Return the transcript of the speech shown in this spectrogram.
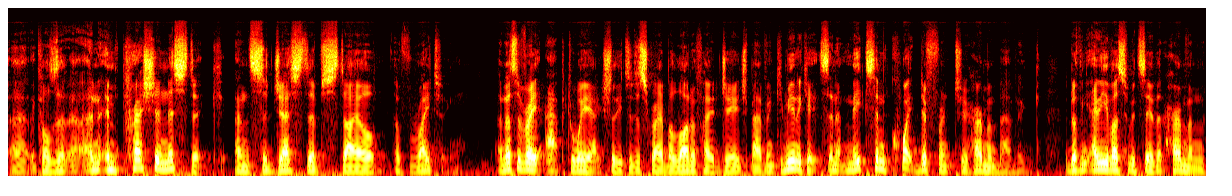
uh, calls it an impressionistic and suggestive style of writing. And that's a very apt way, actually, to describe a lot of how J.H. Bavinck communicates. And it makes him quite different to Herman Bavinck. I don't think any of us would say that Herman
